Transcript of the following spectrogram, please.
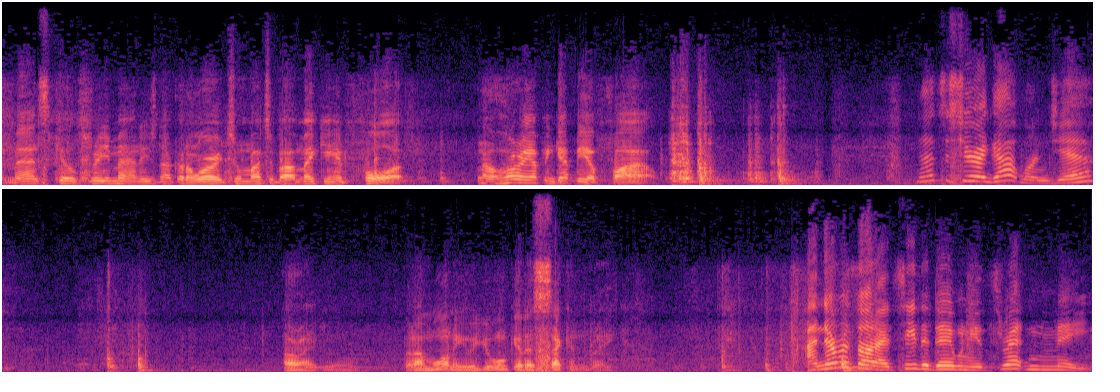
The man's killed three men. He's not going to worry too much about making it four. Now hurry up and get me a file. Not so sure I got one, Jeff. All right, Lou. But I'm warning you, you won't get a second break. I never thought I'd see the day when you'd threaten me.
